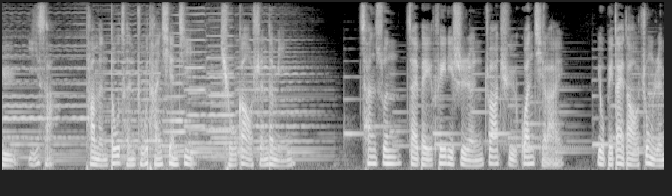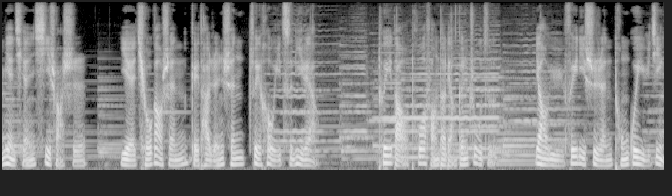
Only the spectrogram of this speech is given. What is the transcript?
与以撒，他们都曾逐坛献祭，求告神的名。参孙在被非利士人抓去关起来。又被带到众人面前戏耍时，也求告神给他人生最后一次力量，推倒托房的两根柱子，要与非利士人同归于尽，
